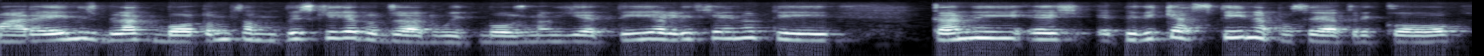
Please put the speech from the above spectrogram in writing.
Marainis Black Bottom, θα μου πεις και για τον Chadwick Boseman, γιατί η αλήθεια είναι ότι κάνει, έχει, επειδή και αυτή είναι από θεατρικό,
